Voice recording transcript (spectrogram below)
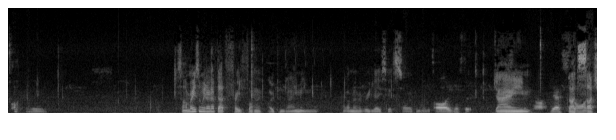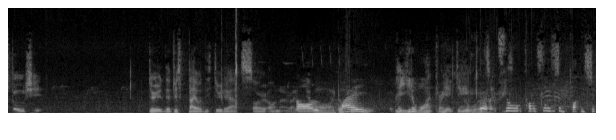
Fuck me. For some reason, we don't have that free flowing open game anymore. Like, I remember Rudy Gay used to get so open all the oh, time. Oh, you missed it. Game. Oh, yes. That's such bullshit. Dude, they've just bailed this dude out so on. Oh, right. No Oh, Dusty. way. Hey, you hit a white three again. Yeah, worst. but it's still, Tom, it's still just a fucking shit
